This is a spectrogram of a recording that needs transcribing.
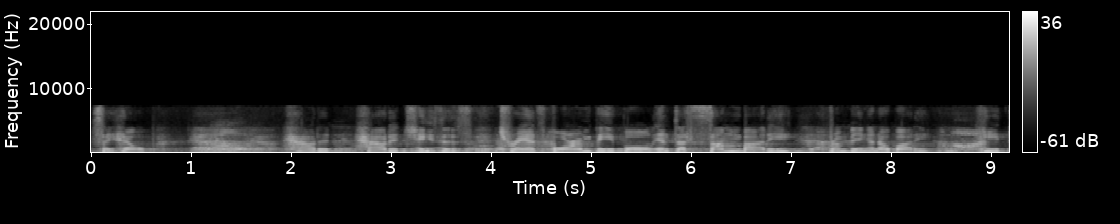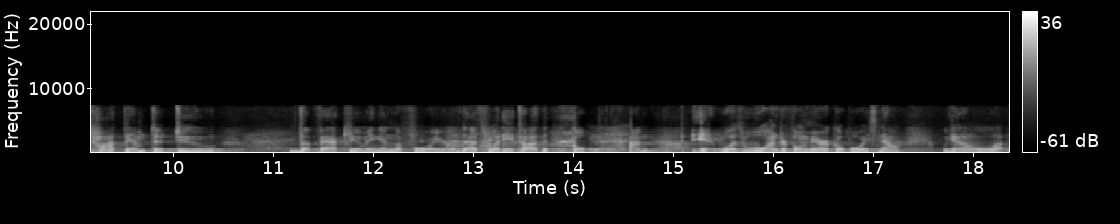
Say help. How did how did Jesus transform people into somebody from being a nobody? He taught them to do the vacuuming in the foyer. That's what he taught. Them. Go. I'm, it was wonderful miracle, boys. Now we got a lot,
